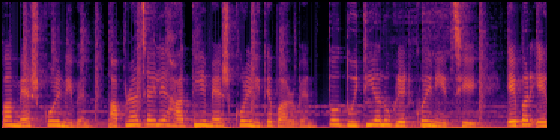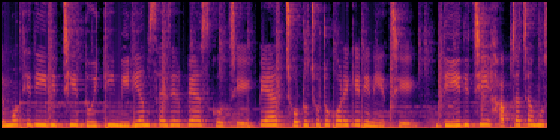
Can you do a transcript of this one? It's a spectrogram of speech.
বা ম্যাশ করে নেবেন। আপনারা চাইলে হাত দিয়ে ম্যাশ করে নিতে পারবেন। তো দুইটি আলু গ্রেট করে নিয়েছি। এবার এর মধ্যে দিয়ে দিচ্ছি দুইটি মিডিয়াম সাইজের পেঁয়াজ কুচি। পেঁয়াজ ছোট ছোট করে কেটে নিয়েছি। দিয়ে দিচ্ছি হাফ চা চামচ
